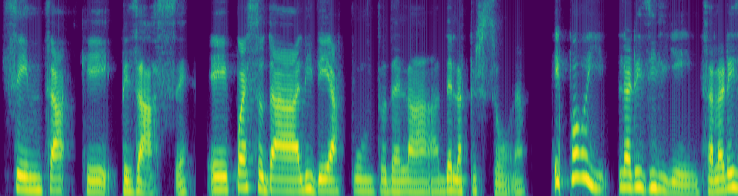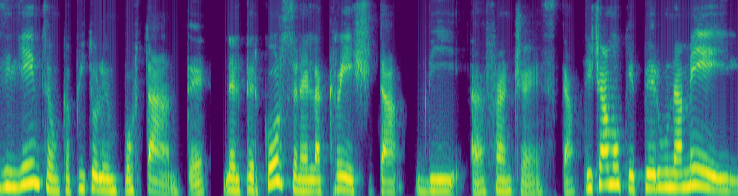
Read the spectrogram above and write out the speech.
senza che pesasse. E questo dà l'idea appunto della, della persona. E poi la resilienza. La resilienza è un capitolo importante nel percorso e nella crescita di uh, Francesca. Diciamo che per una mail,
